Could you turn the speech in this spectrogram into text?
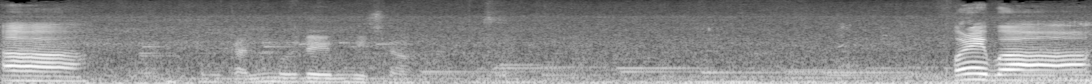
Ờ. Phong cảnh buổi đêm thì sao ở đây ờ,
